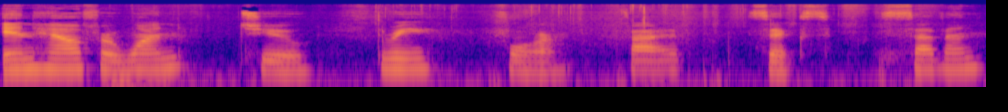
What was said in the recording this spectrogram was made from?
Inhale for one, two, three, four, five, six, seven.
